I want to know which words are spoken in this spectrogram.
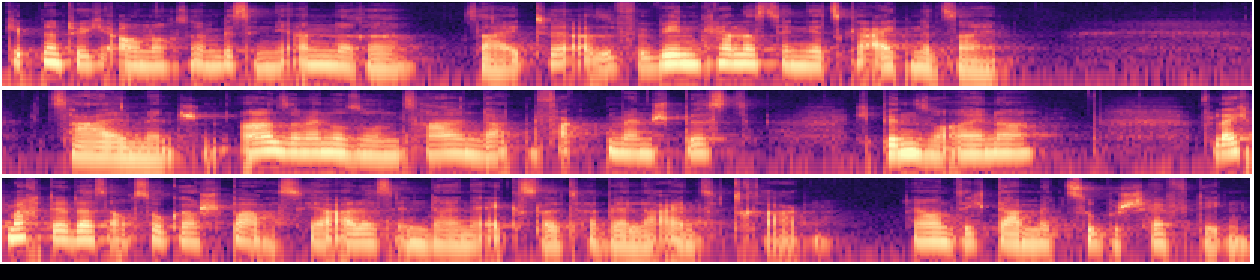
Gibt natürlich auch noch so ein bisschen die andere Seite. Also für wen kann es denn jetzt geeignet sein? Zahlenmenschen. Also wenn du so ein Zahlen, Daten, Faktenmensch bist, ich bin so einer, vielleicht macht dir das auch sogar Spaß, ja, alles in deine Excel-Tabelle einzutragen ja, und sich damit zu beschäftigen.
